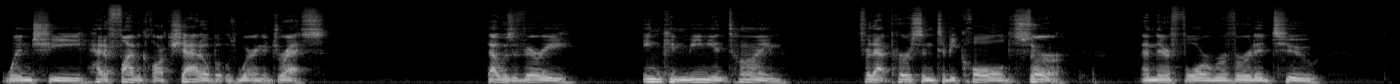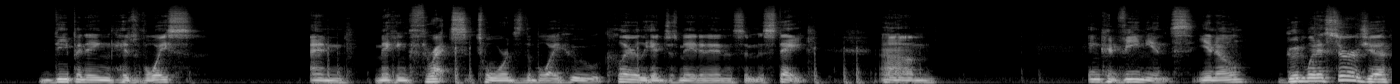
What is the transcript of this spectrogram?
when she had a five o'clock shadow but was wearing a dress. That was a very inconvenient time for that person to be called sir and therefore reverted to deepening his voice and making threats towards the boy who clearly had just made an innocent mistake. Um, inconvenience, you know? Good when it serves you,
